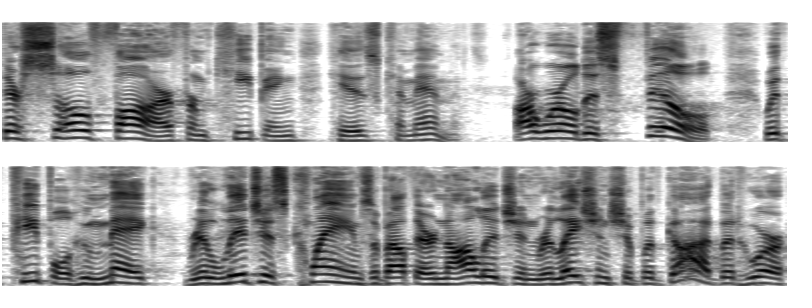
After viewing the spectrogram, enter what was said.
they're so far from keeping his commandments. Our world is filled with people who make religious claims about their knowledge and relationship with God, but who are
